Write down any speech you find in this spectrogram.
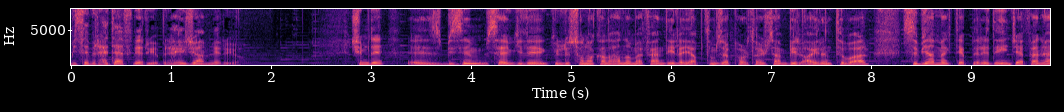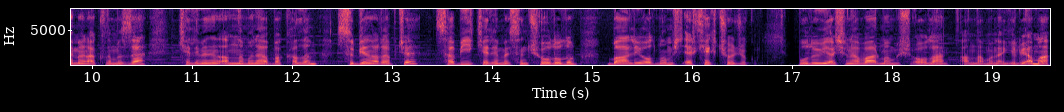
Bize bir hedef veriyor, bir heyecan veriyor. Şimdi e, bizim sevgili Güllü Sonakal hanımefendi ile yaptığımız röportajdan bir ayrıntı var. Sıbyan mektepleri deyince efendim hemen aklımıza kelimenin anlamına bakalım. Sıbyan Arapça sabi kelimesinin çoğul olup bali olmamış erkek çocuk. Buluğ yaşına varmamış olan anlamına geliyor ama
